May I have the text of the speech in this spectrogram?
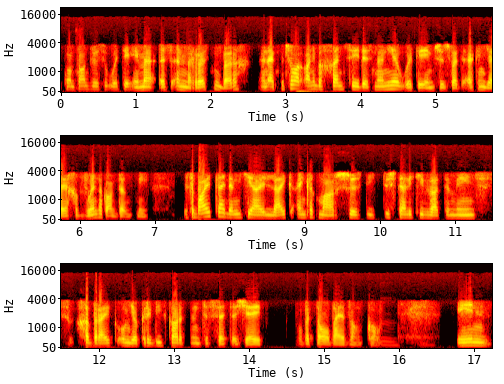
kontantlose OTM'e is in Rustenburg en ek moet sommer aan die begin sê dis nou nie 'n OTM soos wat ek en jy gewoonlik aan dink nie. Dis 'n baie klein dingetjie. Hy lyk eintlik maar soos die toestelletjie wat 'n mens gebruik om jou kredietkaart in te sit as jy wil betaal by 'n winkel. Hmm. En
